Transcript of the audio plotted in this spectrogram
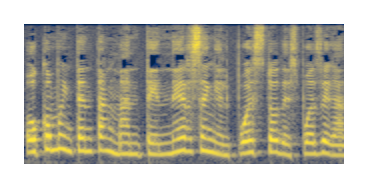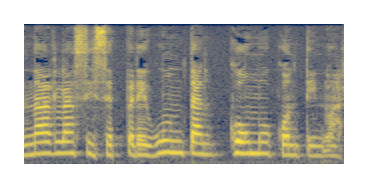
o cómo intentan mantenerse en el puesto después de ganarlas y se preguntan cómo continuar.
